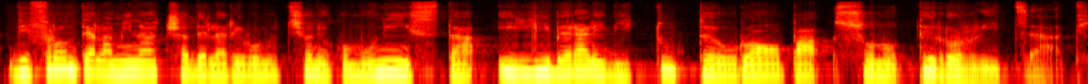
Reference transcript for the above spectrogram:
Di fronte alla minaccia della rivoluzione comunista, i liberali di tutta Europa sono terrorizzati.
